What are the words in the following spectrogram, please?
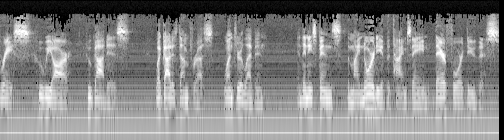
grace, who we are, who God is, what God has done for us, 1 through 11. And then he spends the minority of the time saying, therefore, do this.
